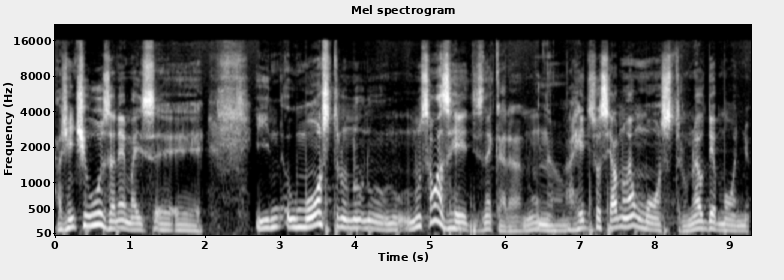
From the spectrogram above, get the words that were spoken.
A gente usa, né? Mas... É, é e o monstro não, não, não, são as redes, né, cara? Não, não, A rede social não é um monstro, não é o demônio.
